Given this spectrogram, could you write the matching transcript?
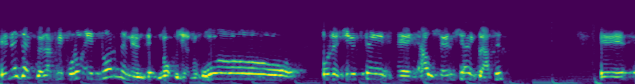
En esa escuela mejoró enormemente. No, ya no hubo, por decirte, eh, ausencia de clases. Eh,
